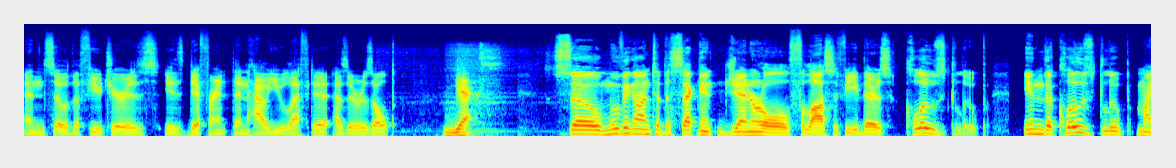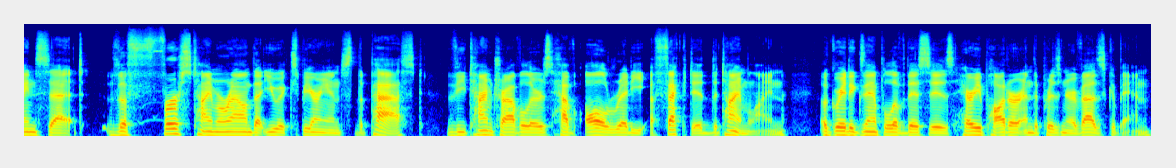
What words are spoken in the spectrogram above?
and so the future is is different than how you left it as a result. Yes. So, moving on to the second general philosophy, there's closed loop. In the closed loop mindset, the first time around that you experience the past, the time travelers have already affected the timeline. A great example of this is Harry Potter and the Prisoner of Azkaban.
